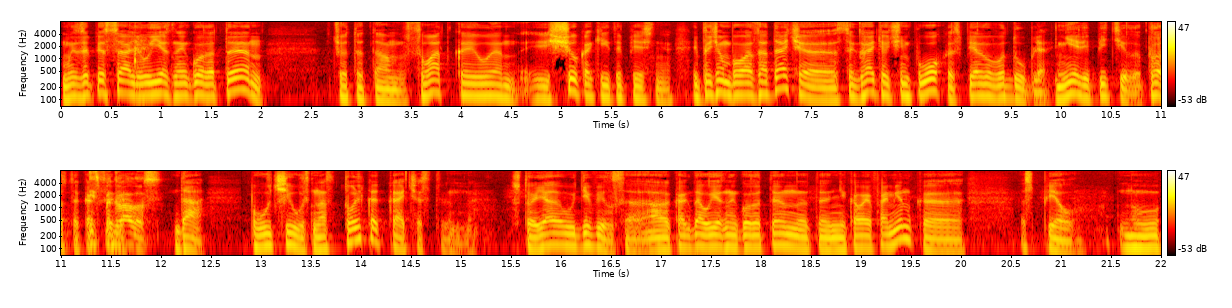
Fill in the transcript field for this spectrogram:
Мы записали «Уездный город Н», что-то там «Сладкая Н», еще какие-то песни. И причем была задача сыграть очень плохо с первого дубля, не репетируя, просто как Из-под волос? Да. Получилось настолько качественно, что я удивился. А когда «Уездный город Н» это Николай Фоменко спел, ну,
